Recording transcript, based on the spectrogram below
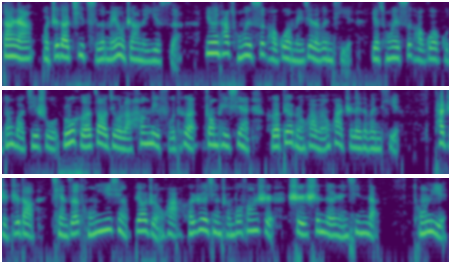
当然，我知道济慈没有这样的意思，因为他从未思考过媒介的问题，也从未思考过古登堡技术如何造就了亨利·福特装配线和标准化文化之类的问题。他只知道谴责同一性、标准化和热性传播方式是深得人心的。同理，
